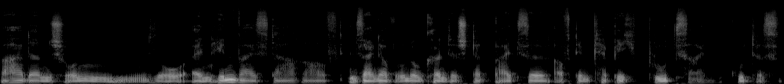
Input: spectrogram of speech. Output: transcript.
war dann schon so ein Hinweis darauf, in seiner Wohnung könnte statt Beize auf dem Teppich Blut sein. Gut, das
